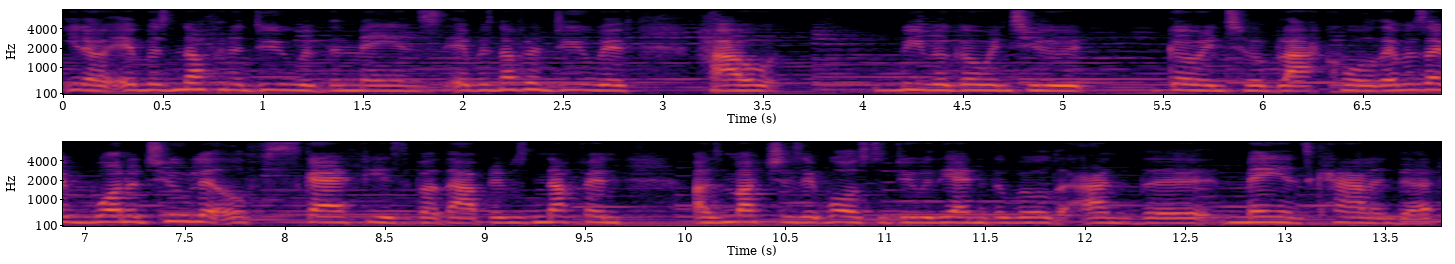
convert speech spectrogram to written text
you know, it was nothing to do with the Mayans. It was nothing to do with how we were going to go into a black hole. There was like one or two little scare fears about that, but it was nothing as much as it was to do with the end of the world and the Mayans calendar.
